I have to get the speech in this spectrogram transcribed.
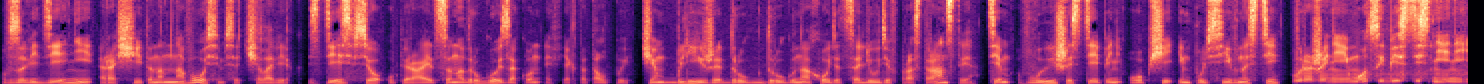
в заведении, рассчитанном на 80 человек. Здесь все упирается на другой закон эффекта толпы. Чем ближе друг к другу находятся люди в пространстве, тем выше степень общей импульсивности, выражение эмоций без стеснений,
